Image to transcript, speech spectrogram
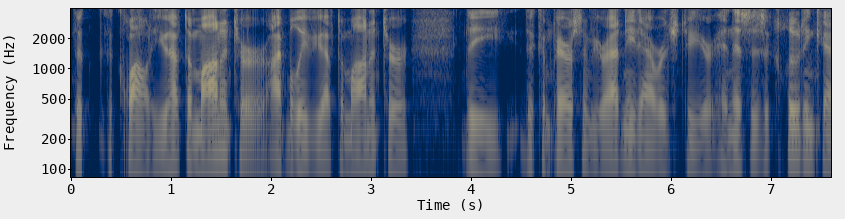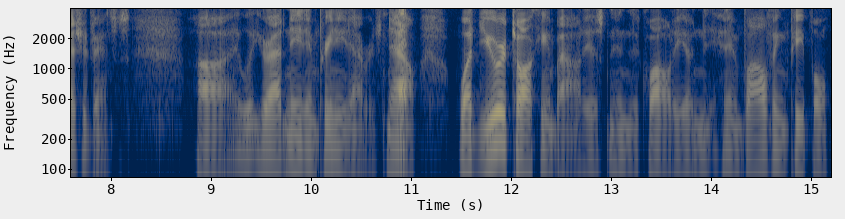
the the quality. You have to monitor. I believe you have to monitor the the comparison of your at need average to your, and this is excluding cash advances. Uh, your at need and pre need average. Now, what you're talking about is in the quality and, and involving people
